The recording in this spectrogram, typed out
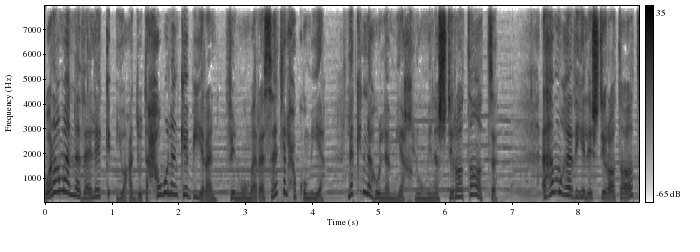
ورغم أن ذلك يعد تحولا كبيرا في الممارسات الحكومية لكنه لم يخلو من اشتراطات. أهم هذه الاشتراطات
